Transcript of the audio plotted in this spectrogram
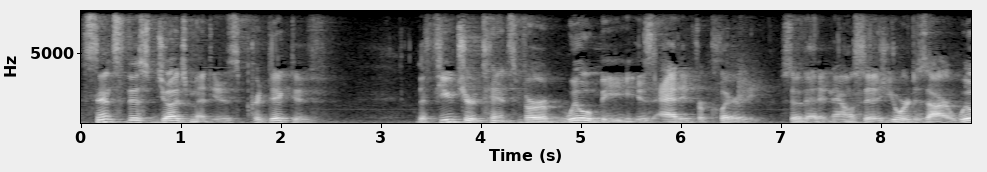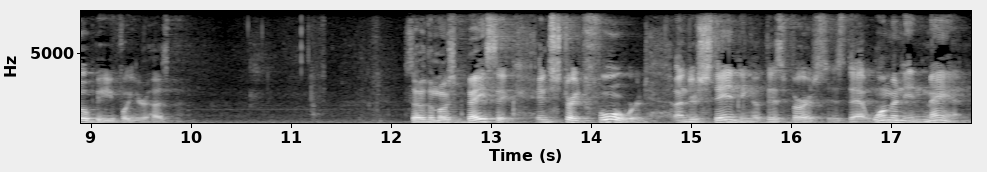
Since this judgment is predictive, the future tense verb will be is added for clarity, so that it now says, Your desire will be for your husband. So, the most basic and straightforward understanding of this verse is that woman and man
